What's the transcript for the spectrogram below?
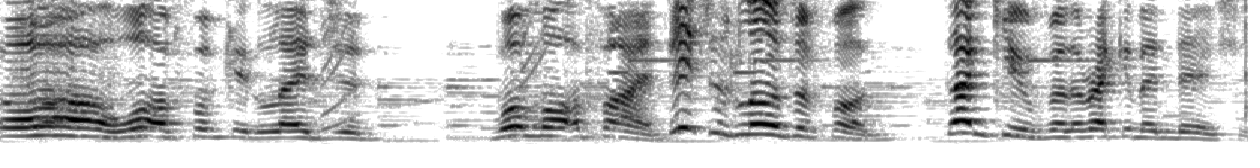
Oh, what a fucking legend. What find. This is loads of fun. Thank you for the recommendation.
